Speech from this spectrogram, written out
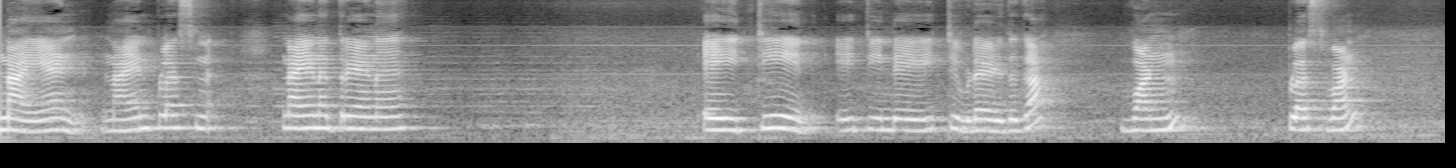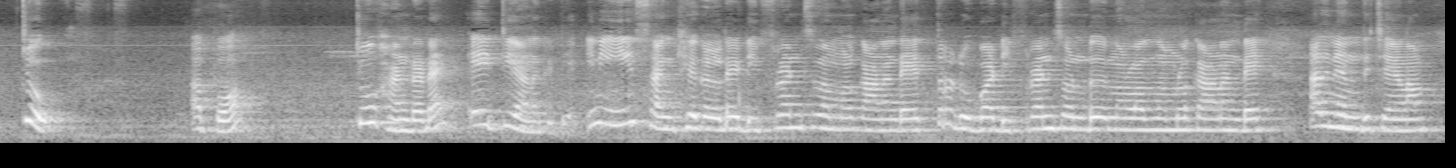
നയൻ. നയൻ പ്ലസ് നയൻ എത്രയാണ്? എയ്റ്റീൻ. എയ്റ്റീന്റെ എയ്റ്റ് ഇവിടെ എഴുതുക. One plus one two. അപ്പോൾ ടു ഹൺഡ്രഡ് ആൻഡ് എയ്റ്റി ആണ് കിട്ടിയത് ഇനി ഈ സംഖ്യകളുടെ ഡിഫറൻസ് നമ്മൾ കാണണ്ടേ? എത്ര രൂപ ഡിഫറൻസ് ഉണ്ട് എന്നുള്ളത് നമ്മൾ കാണണ്ടേ? അതിനെന്ത് ചെയ്യണം?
